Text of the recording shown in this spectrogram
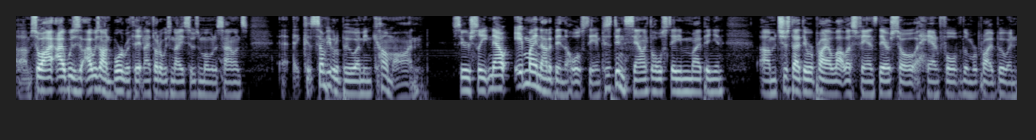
Um, so I, I was I was on board with it, and I thought it was nice. It was a moment of silence. Uh, some people to boo. I mean, come on, seriously. Now it might not have been the whole stadium because it didn't sound like the whole stadium, in my opinion. Um, it's just that there were probably a lot less fans there, so a handful of them were probably booing,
